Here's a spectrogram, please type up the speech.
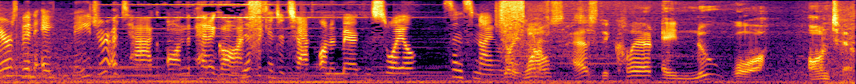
There's been a major attack on the Pentagon. Significant attack on American soil since 9 11. White House has declared a new war on terror.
